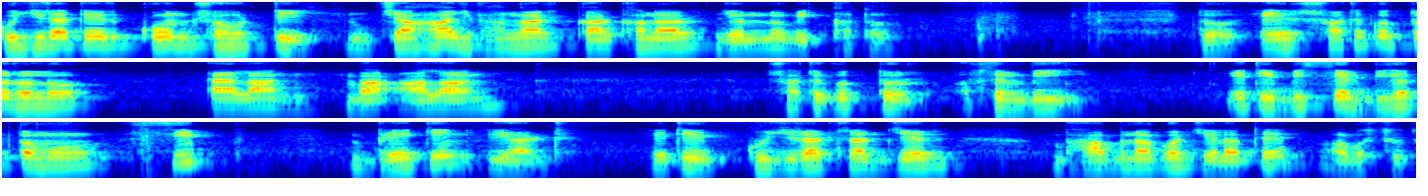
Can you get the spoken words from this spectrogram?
গুজরাটের কোন শহরটি জাহাজ ভাঙার কারখানার জন্য বিখ্যাত? তো এর সঠিক উত্তর হলো অ্যালাং বা আলাং। সঠিক উত্তর অপশন বি, এটি বিশ্বের বৃহত্তম শিপ ব্রেকিং ইয়ার্ড, এটি গুজরাট রাজ্যের ভাবনগর জেলাতে অবস্থিত।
